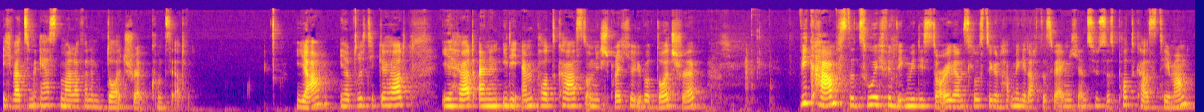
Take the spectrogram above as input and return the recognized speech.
Ich war zum ersten Mal auf einem Deutschrap-Konzert. Ja, ihr habt richtig gehört. Ihr hört einen EDM-Podcast und ich spreche über Deutschrap. Wie kam es dazu? Ich finde irgendwie die Story ganz lustig und habe mir gedacht, das wäre eigentlich ein süßes Podcast-Thema.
